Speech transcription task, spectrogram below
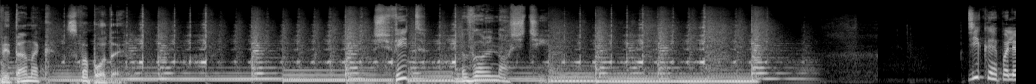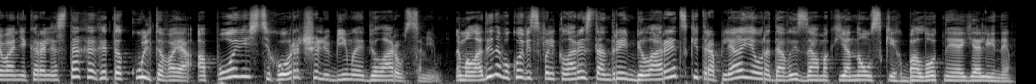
Світанак свабоды. Świt wolności. дзікае паляванне караля стаха гэта культавая аповесць горача любімая беларусамі малады навуковец фалькларыст Андрей беларэцкі трапляе ў радавы замак яноўскіх балотныя яліны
